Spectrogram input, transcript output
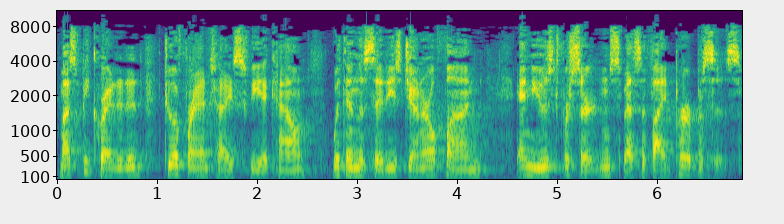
must be credited to a franchise fee account within the city's general fund and used for certain specified purposes.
